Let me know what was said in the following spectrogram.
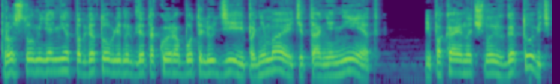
Просто у меня нет подготовленных для такой работы людей, понимаете, Таня, нет. И пока я начну их готовить,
